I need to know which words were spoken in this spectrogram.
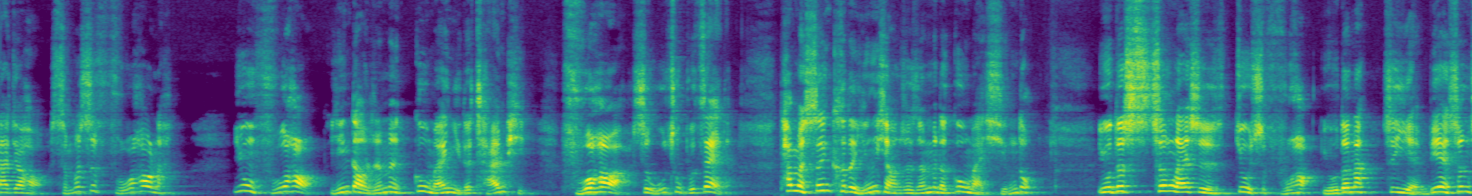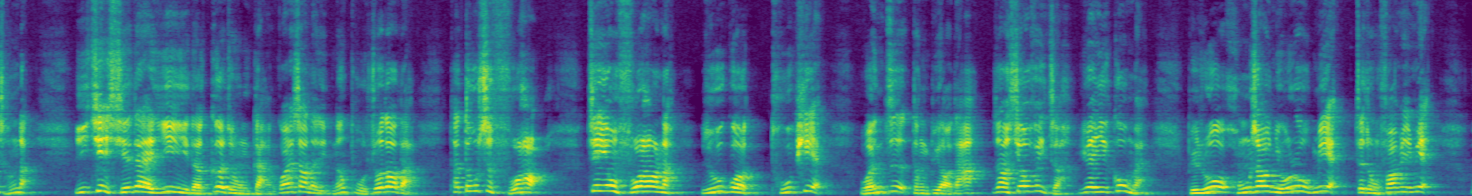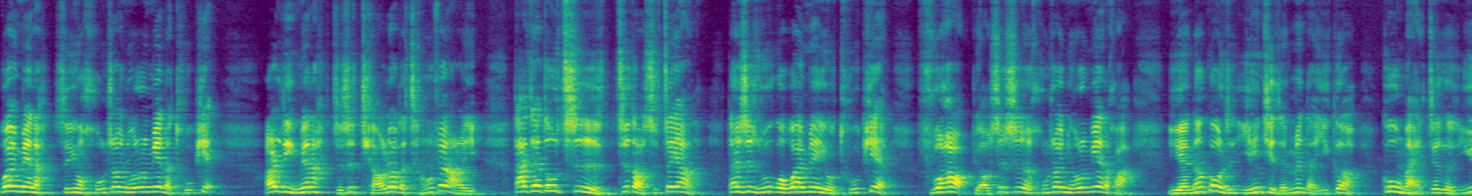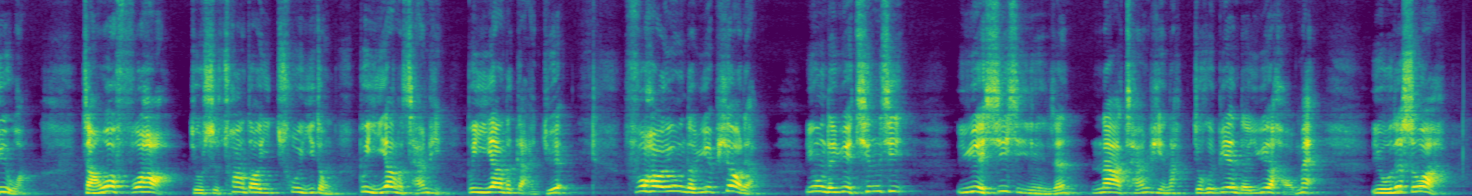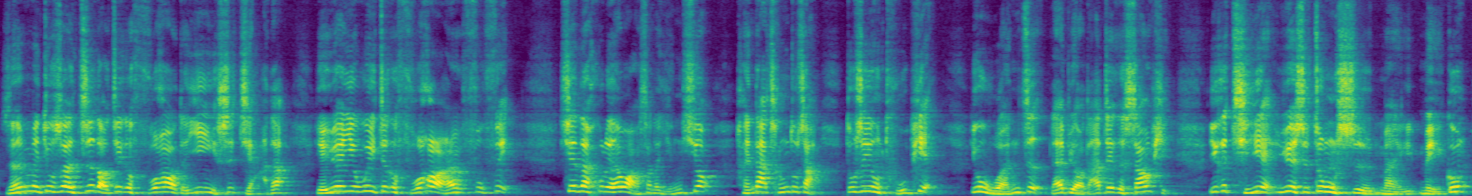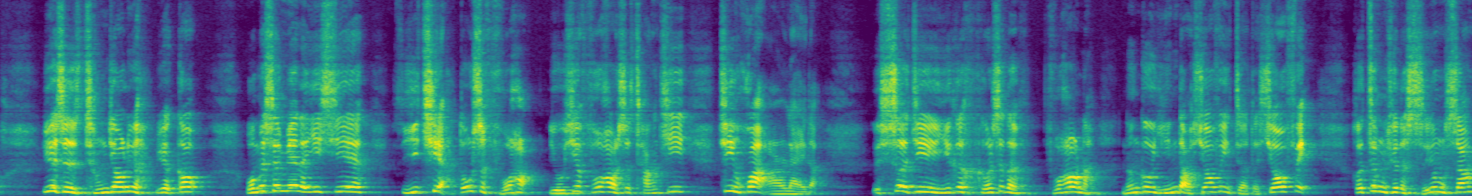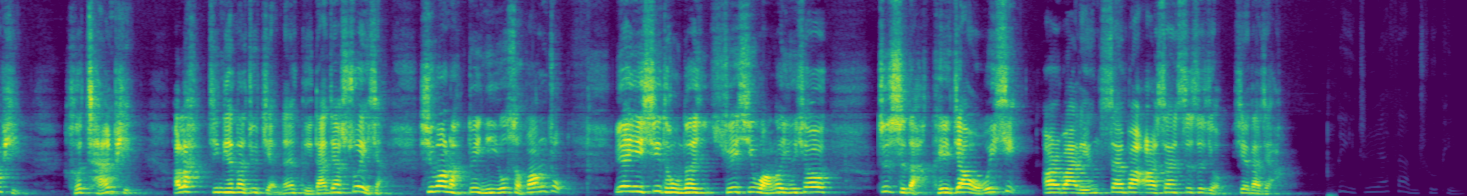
大家好，什么是符号呢？用符号引导人们购买你的产品，符号啊是无处不在的，它们深刻的影响着人们的购买行动。有的生来是就是符号，有的呢是演变生成的。一切携带意义的各种感官上的能捕捉到的，它都是符号。借用符号呢，如果图片、文字等表达让消费者愿意购买，比如红烧牛肉面这种方便面。外面呢是用红烧牛肉面的图片，而里面呢只是调料的成分而已。大家都是知道是这样的。但是如果外面有图片符号表示是红烧牛肉面的话，也能够引起人们的一个购买这个欲望。掌握符号就是创造出一种不一样的产品，不一样的感觉。符号用的越漂亮，用的越清晰，越吸引人，那产品呢就会变得越好卖。有的时候啊。人们就算知道这个符号的意义是假的，也愿意为这个符号而付费。现在互联网上的营销，很大程度上都是用图片、用文字来表达这个商品。一个企业越是重视美美工，越是成交率越高。我们身边的一些一切都是符号，有些符号是长期进化而来的。设计一个合适的符号呢，能够引导消费者的消费和正确的使用商品。和产品，好了，今天呢就简单给大家说一下，希望呢对你有所帮助。愿意系统的学习网络营销知识的，可以加我微信二八零三八二三四四九，谢谢大家。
